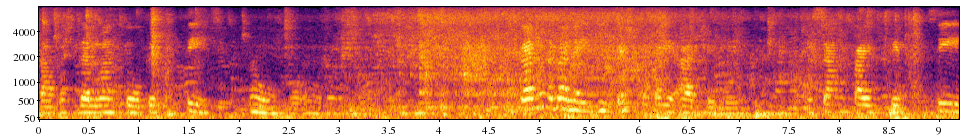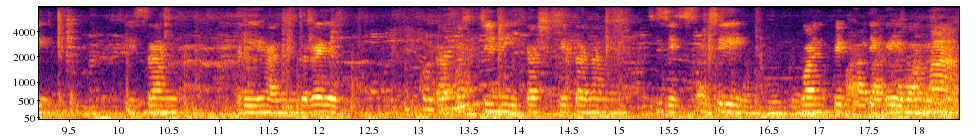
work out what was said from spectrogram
Tapos dalawang 250. Oo, oo. Kano na ba na-gcash ko kay Ate Lynn? Isang 550. Isang 300. Tapos chinikash kita ng 60. 150 kay Mama.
